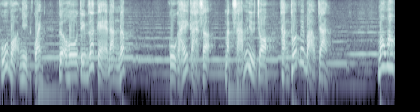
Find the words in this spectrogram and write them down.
cú vọ nhìn quanh, Tựa hồ tìm ra kẻ đang nấp. Cô gái cả sợ, Mặt xám như cho Thằng thốt mới bảo chàng Mau mau,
